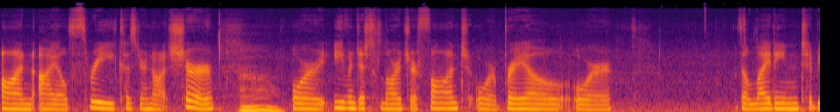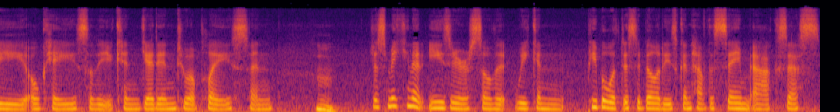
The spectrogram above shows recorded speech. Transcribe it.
on aisle three because you're not sure, Oh. or even just larger font or braille or the lighting to be okay so that you can get into a place and Hmm. just making it easier so that we can people with disabilities can have the same access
